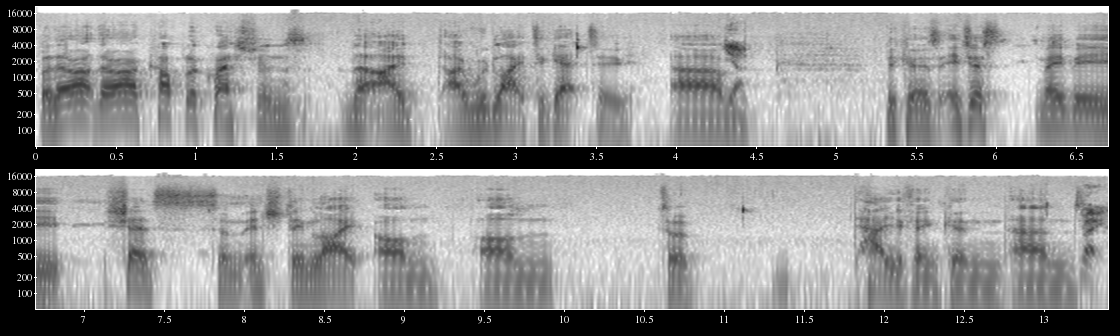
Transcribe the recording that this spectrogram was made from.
but there are there are a couple of questions that I I would like to get to. Um, Yeah. Because it just maybe sheds some interesting light on on sort of how you think and and Right.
